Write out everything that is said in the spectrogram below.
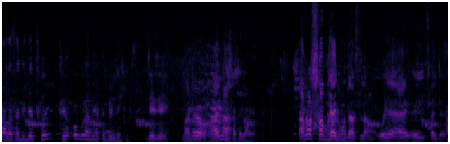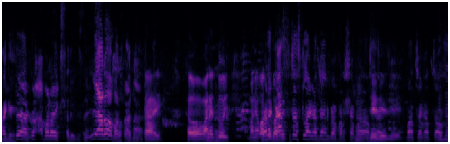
তালা চাবি দিয়ে থই সে ওমর আমি একটা বিল্ডিং করছি। জি জি। মানে হয় না। সাথে লাগে না। আমরা সব ভাইয়ের মধ্যে আসলাম ওই এই সাইডে আগে। তো এখন আবার এক সাইডে আরও আবার হয় না। তাই? ও মানে দুই মানে মানে অর্ধেক গাছ অর্ধেক। টাছ লাগানোর ব্যাপার স্যাপার জি জি জি। বাচ্চা কাচ্চা আছে।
